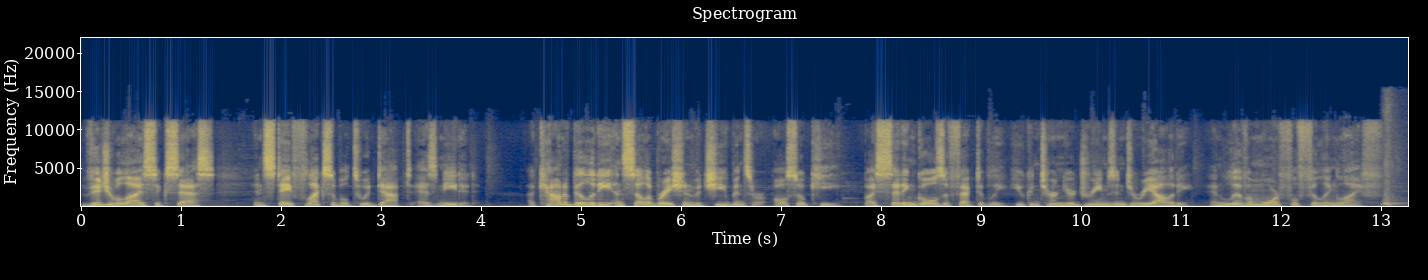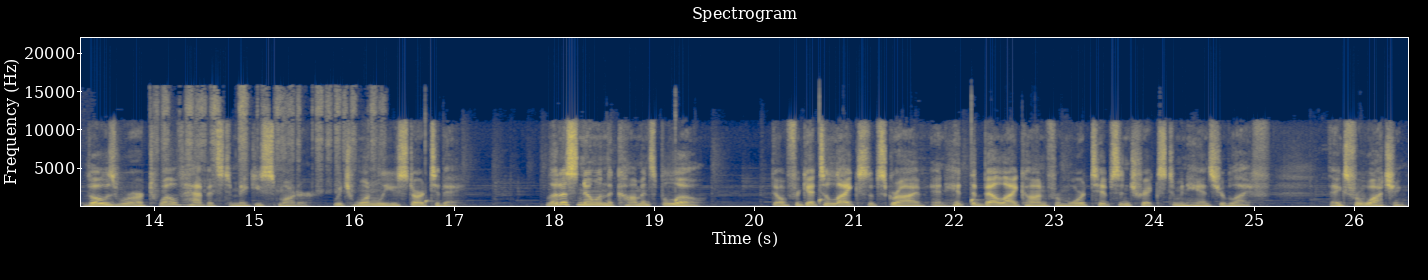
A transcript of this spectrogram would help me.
visualize success, and stay flexible to adapt as needed. Accountability and celebration of achievements are also key. By setting goals effectively, you can turn your dreams into reality and live a more fulfilling life. Those were our 12 habits to make you smarter. Which one will you start today? Let us know in the comments below. Don't forget to like, subscribe, and hit the bell icon for more tips and tricks to enhance your life. Thanks for watching.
